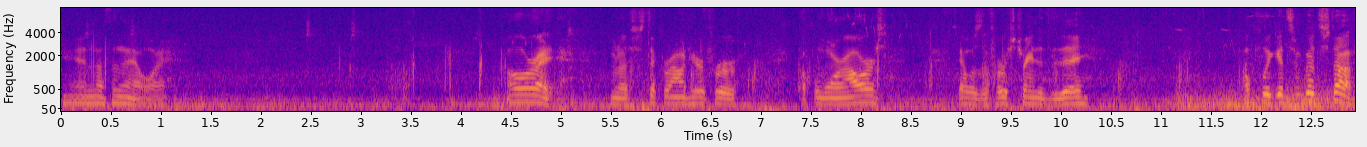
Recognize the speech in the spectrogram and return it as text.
And nothing that way. Alright, I'm going to stick around here for a couple more hours. That was the first train of the day. Hopefully get some good stuff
